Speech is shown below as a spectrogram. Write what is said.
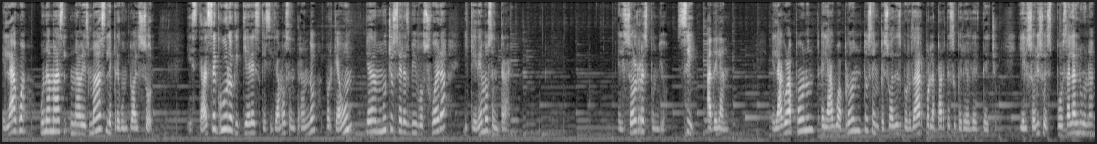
El agua una, más, una vez más le preguntó al sol, ¿Estás seguro que quieres que sigamos entrando? Porque aún quedan muchos seres vivos fuera y queremos entrar. El sol respondió, sí, adelante. El agua, el agua, pronto se empezó a desbordar por la parte superior del techo, y el sol y su esposa la luna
